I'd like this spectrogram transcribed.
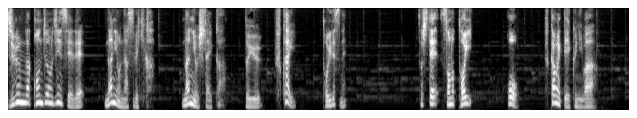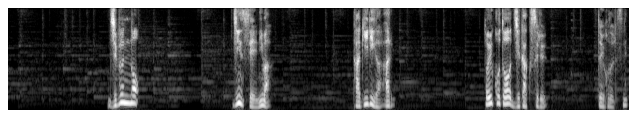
自分が根性の人生で何をなすべきか、何をしたいかという深い問いですね。そしてその問いを深めていくには、自分の人生には限りがあるということを自覚するということですね。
